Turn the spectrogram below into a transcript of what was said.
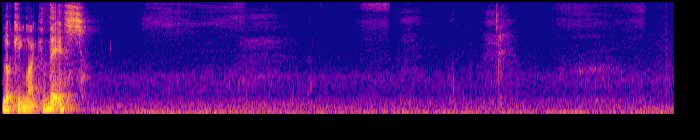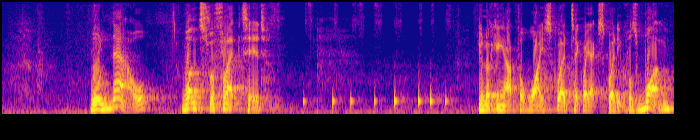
Looking like this. Well now, once reflected, you're looking out for y squared take away x squared equals 1.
